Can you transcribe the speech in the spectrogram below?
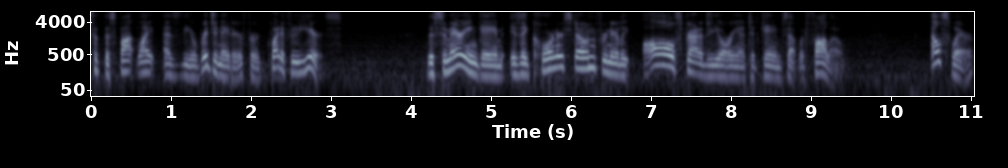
took the spotlight as the originator for quite a few years. The Sumerian game is a cornerstone for nearly all strategy-oriented games that would follow. Elsewhere,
